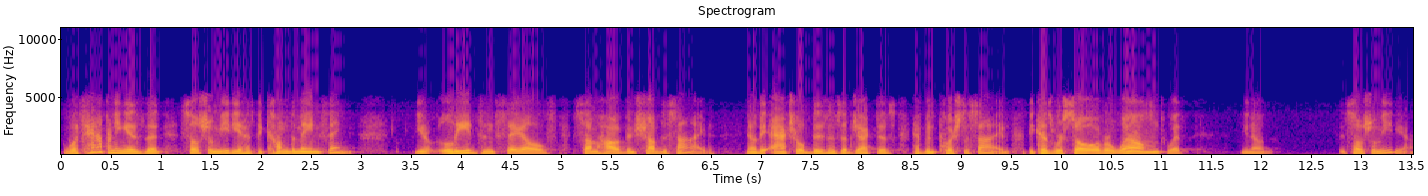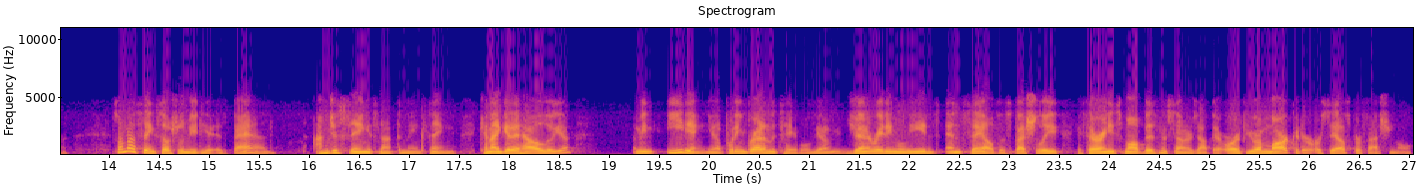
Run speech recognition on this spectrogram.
what's happening is that social media has become the main thing. You know, leads and sales somehow have been shoved aside. You know, the actual business objectives have been pushed aside because we're so overwhelmed with, you know, social media. So I'm not saying social media is bad. I'm just saying it's not the main thing. Can I get a hallelujah? I mean, eating, you know, putting bread on the table, you know, generating leads and sales, especially if there are any small business owners out there, or if you're a marketer or sales professional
